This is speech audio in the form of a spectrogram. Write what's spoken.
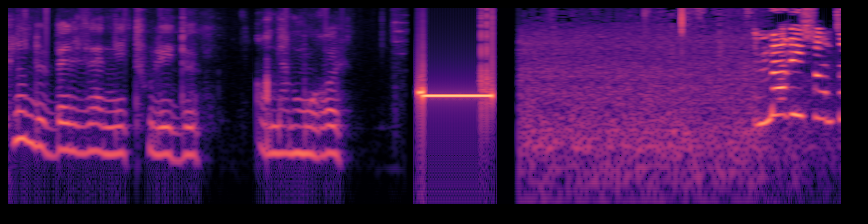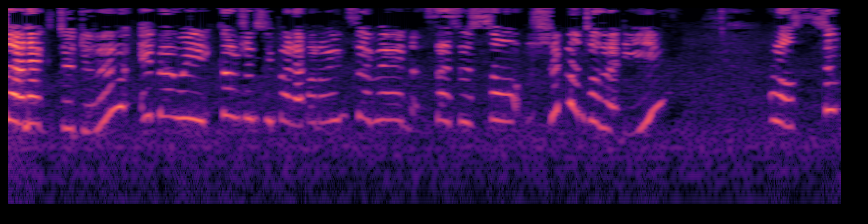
plein de belles années tous les deux en amoureux. Marie-Chantal, acte 2. Eh ben oui, quand je ne suis pas là pendant une semaine, ça se sent, j'ai plein de choses à dire. Alors, ce-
